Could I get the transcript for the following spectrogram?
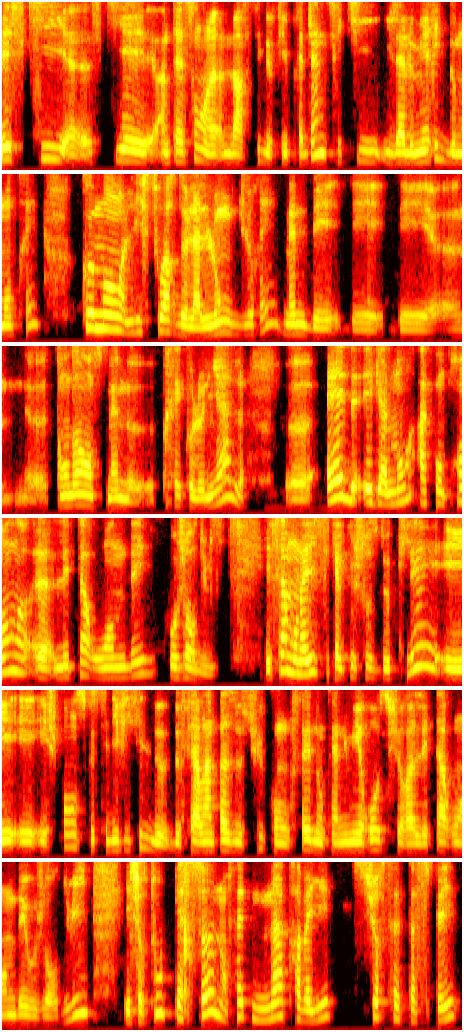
mais ce qui, euh, ce qui est intéressant dans l'article de Philippe Redgen, c'est qu'il a le mérite de montrer comment l'histoire de la longue durée, même des, des, des tendances même précoloniales, aide également à comprendre l'État rwandais aujourd'hui. Et ça, à mon avis, c'est quelque chose de clé et, je pense que c'est difficile de, faire l'impasse dessus qu'on fait donc un numéro sur l'État rwandais aujourd'hui. Et surtout, personne, en fait, n'a travaillé sur cet aspect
